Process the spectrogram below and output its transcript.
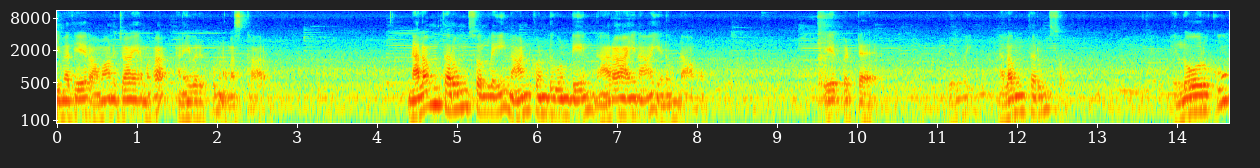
ஸ்ரீமதே ராமானுஜாய நமக. அனைவருக்கும் நமஸ்காரம். நலம் தரும் சொல்லை நான் கொண்டு கொண்டேன். நாராயணா எனும் நாமம். ஏற்பட்ட பெருமை. நலம் தரும் சொல். எல்லோருக்கும்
